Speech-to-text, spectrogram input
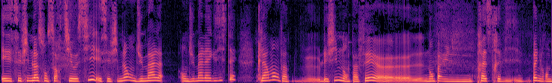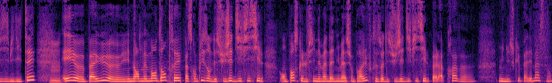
Et ces films-là sont sortis aussi, et ces films-là ont du mal ont du mal à exister. Clairement, enfin, euh, les films n'ont pas fait, euh, n'ont pas une presse très, pas une grande visibilité Hmm. et euh, pas eu euh, énormément d'entrées parce qu'en plus ils ont des sujets difficiles. On pense que le cinéma d'animation pour adultes, faut que ce soit des sujets difficiles. Pas la preuve, euh, minuscule, pas des masses, non?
